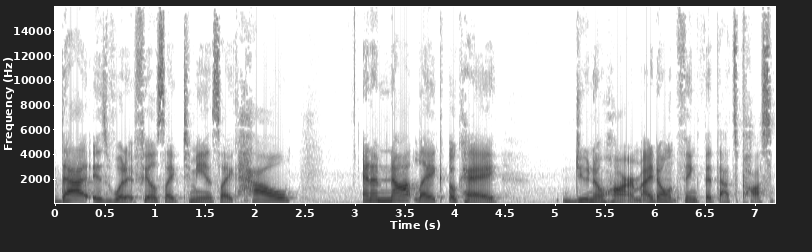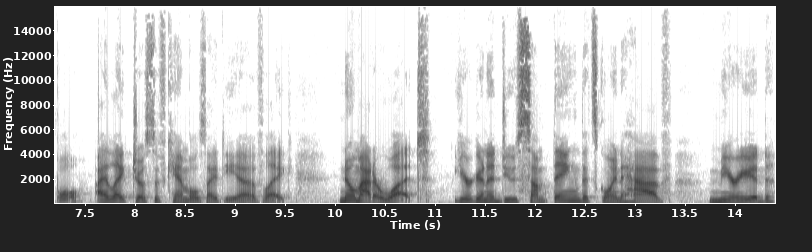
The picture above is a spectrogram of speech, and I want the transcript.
That is what it feels like to me is like how, and I'm not like, okay, do no harm. I don't think that that's possible. I like Joseph Campbell's idea of like, no matter what, you're going to do something that's going to have myriad,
